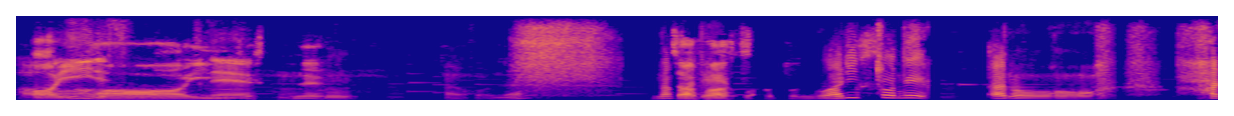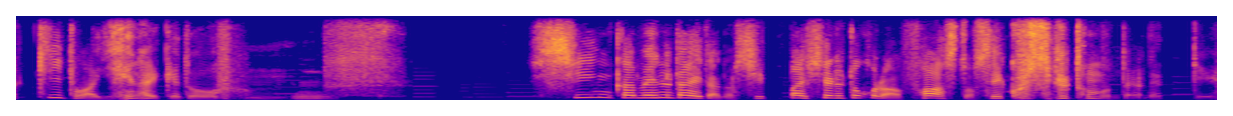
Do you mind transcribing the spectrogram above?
あいいですああ、いいですね。うん。なるほどね。ザ・なんかね割とね、あのーはっきりとは言えないけど、うん。うん。新仮面ライダーの失敗してるところはファースト成功してると思うんだよねっていう。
